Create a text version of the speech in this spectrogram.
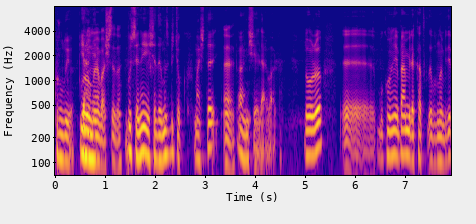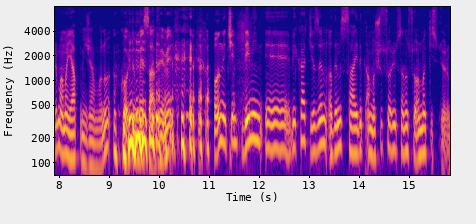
kuruluyor. Yani Kurulmaya başladı. bu sene yaşadığımız birçok maçta Evet. aynı şeyler vardı. Doğru. Ee, bu konuya ben bile katkıda bulunabilirim ama yapmayacağım bunu. Koydum mesafemi. Onun için demin e, birkaç yazarın adını saydık ama şu soruyu sana sormak istiyorum.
